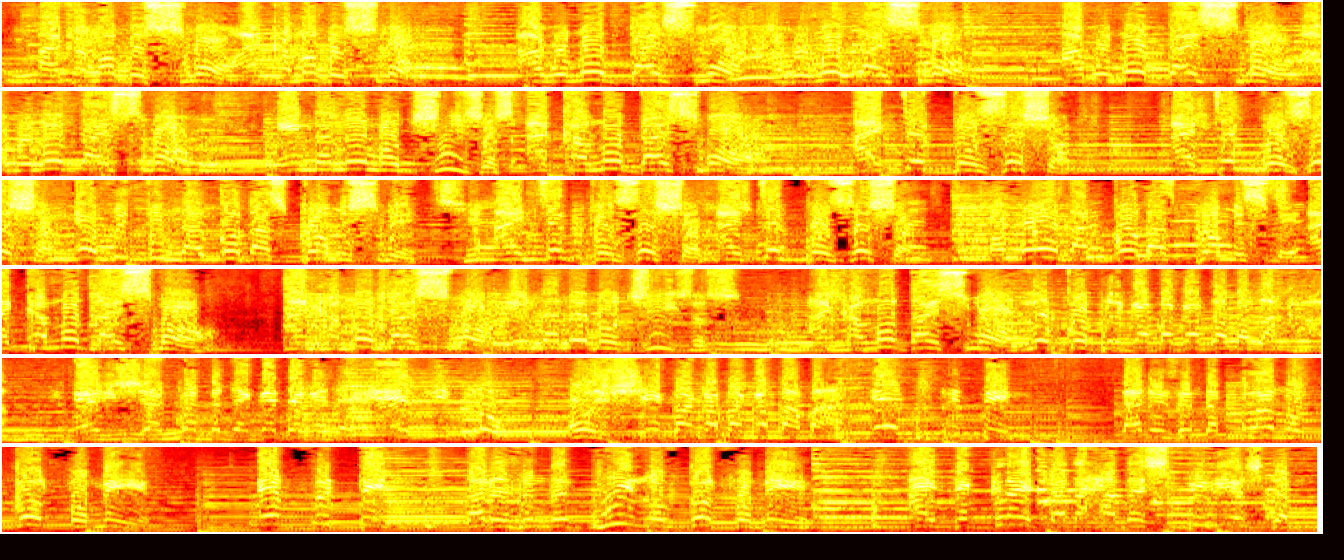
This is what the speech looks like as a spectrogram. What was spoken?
I cannot be small. I cannot be small. I will not die small. I will not die small. I will not die small. I will not die small. In the name of Jesus, I cannot die small. I take possession. I take possession. Everything that God has promised me, I take possession. I take possession of all that God has promised me. I cannot die small. I cannot die small in the name of Jesus. I cannot die small. Loko brika baga baba laka. Eshe pepe dege dege de. Elibro. Oshe baga baga baba. Everything that is in the plan of God for me. Everything that is in the will of God for me. I declare that I have experienced them.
